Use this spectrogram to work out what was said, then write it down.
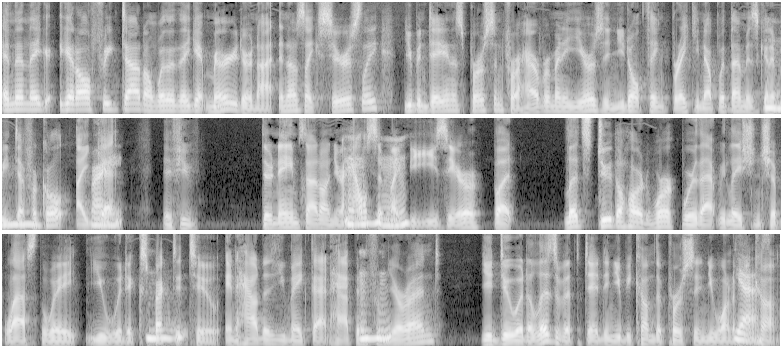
and then they get all freaked out on whether they get married or not. And I was like, seriously? You've been dating this person for however many years and you don't think breaking up with them is going to be Mhm. difficult? I get Right. if you their name's not on your house, it Mhm. might be easier, but let's do the hard work where that relationship lasts the way you would expect Mhm. it to. And how do you make that happen from Mhm. your end? You do what Elizabeth did and you become the person you want to Yes. become.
